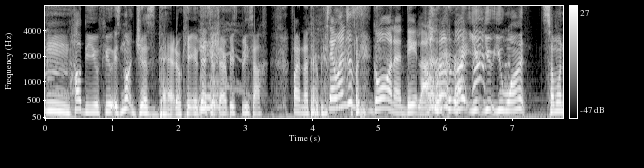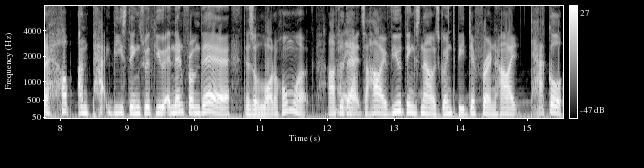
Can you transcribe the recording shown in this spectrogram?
Mm, how do you feel? It's not just that, okay? If that's your therapist, please uh, find another therapist. That one just go on a date, lah. right? You, you, you want someone to help unpack these things with you. And then from there, there's a lot of homework after Oh, yeah. that. So, how I view things now is going to be different. How I tackle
